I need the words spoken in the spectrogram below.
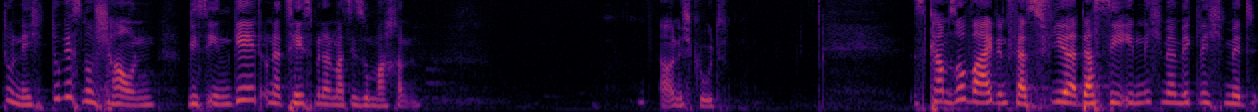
du nicht. Du gehst nur schauen, wie es ihnen geht und erzählst mir dann, was sie so machen. Auch nicht gut es kam so weit in Vers 4, dass sie ihn nicht mehr wirklich mit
